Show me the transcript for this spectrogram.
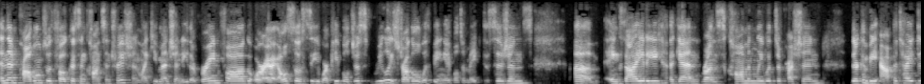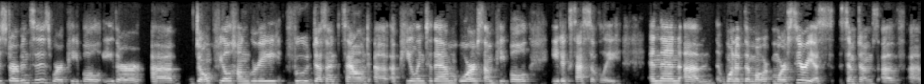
And then problems with focus and concentration, like you mentioned, either brain fog, or I also see where people just really struggle with being able to make decisions. Um, anxiety, again, runs commonly with depression. There can be appetite disturbances where people either uh, don't feel hungry, food doesn't sound uh, appealing to them, or some people eat excessively. And then um, one of the more, more serious symptoms of uh,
